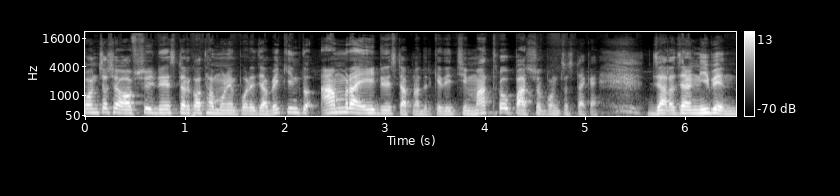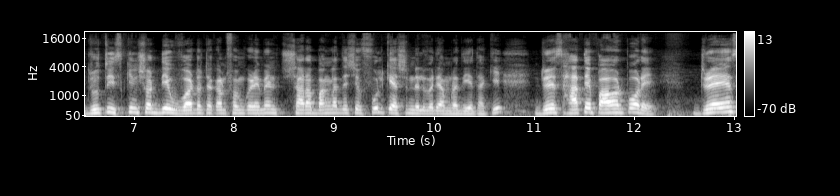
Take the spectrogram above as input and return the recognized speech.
পঞ্চাশের অপসরি ড্রেসটার কথা মনে পড়ে যাবে, কিন্তু আমরা এই ড্রেসটা আপনাদেরকে দিচ্ছি মাত্র পাঁচশো পঞ্চাশ টাকায়। যারা যারা নেবেন, দ্রুত স্ক্রিনশট দিয়ে ওয়ার্ডটা কনফার্ম করে নেবেন, সারা বাংলাদেশে ফুল ক্যাশ অন ডেলিভারি আমরা দিয়ে থাকি। ড্রেস হাতে পাওয়ার পরে, ড্রেস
